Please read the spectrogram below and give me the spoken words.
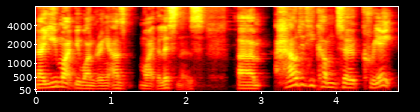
Now, you might be wondering, as might the listeners, um, how did he come to create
